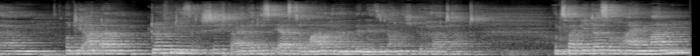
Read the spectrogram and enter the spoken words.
Ähm, und die anderen dürfen diese Geschichte einfach das erste Mal hören, wenn ihr sie noch nicht gehört habt. Und zwar geht es um einen Mann,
